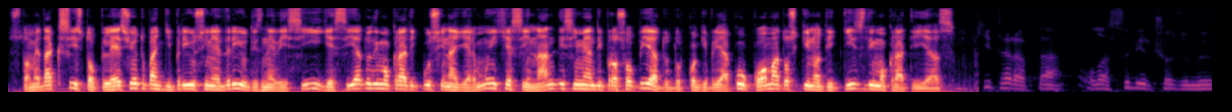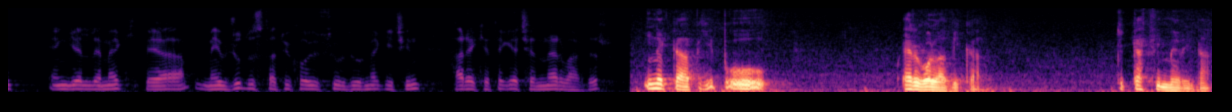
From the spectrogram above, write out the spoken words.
Στο μεταξύ, στο πλαίσιο του Παγκυπρίου Συνεδρίου της ΝΕΔΙΣΗ, η ηγεσία του Δημοκρατικού Συναγερμού είχε συνάντηση με αντιπροσωπεία του Τουρκοκυπριακού Κόμματος Κοινοτικής Δημοκρατίας. Είναι κάποιοι που εργολαβικά και καθημερινά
